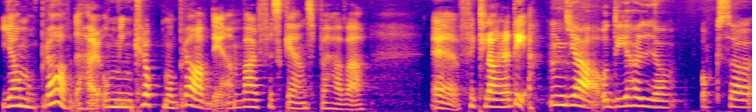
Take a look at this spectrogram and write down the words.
jag mår bra av det här och min kropp mår bra av det? Varför ska jag ens behöva eh, förklara det? Mm, ja, och det har ju jag också...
